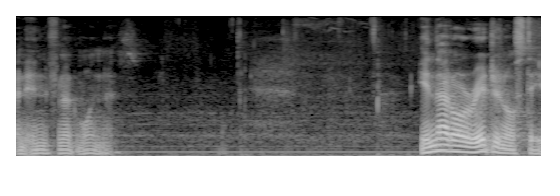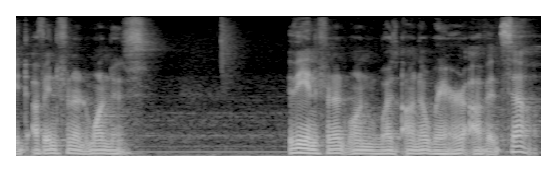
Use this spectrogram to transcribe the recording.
an infinite oneness. In that original state of infinite oneness, the infinite one was unaware of itself.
